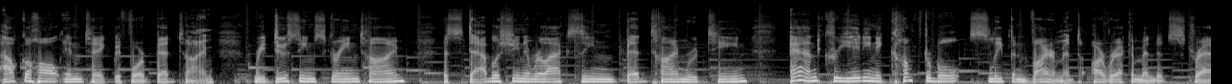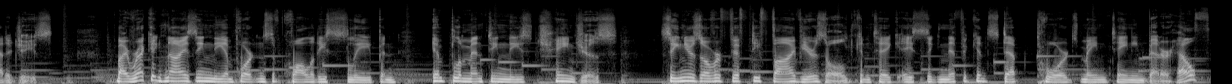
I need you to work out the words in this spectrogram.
alcohol intake before bedtime, reducing screen time, establishing a relaxing bedtime routine, and creating a comfortable sleep environment are recommended strategies. By recognizing the importance of quality sleep and implementing these changes, seniors over 55 years old can take a significant step towards maintaining better health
